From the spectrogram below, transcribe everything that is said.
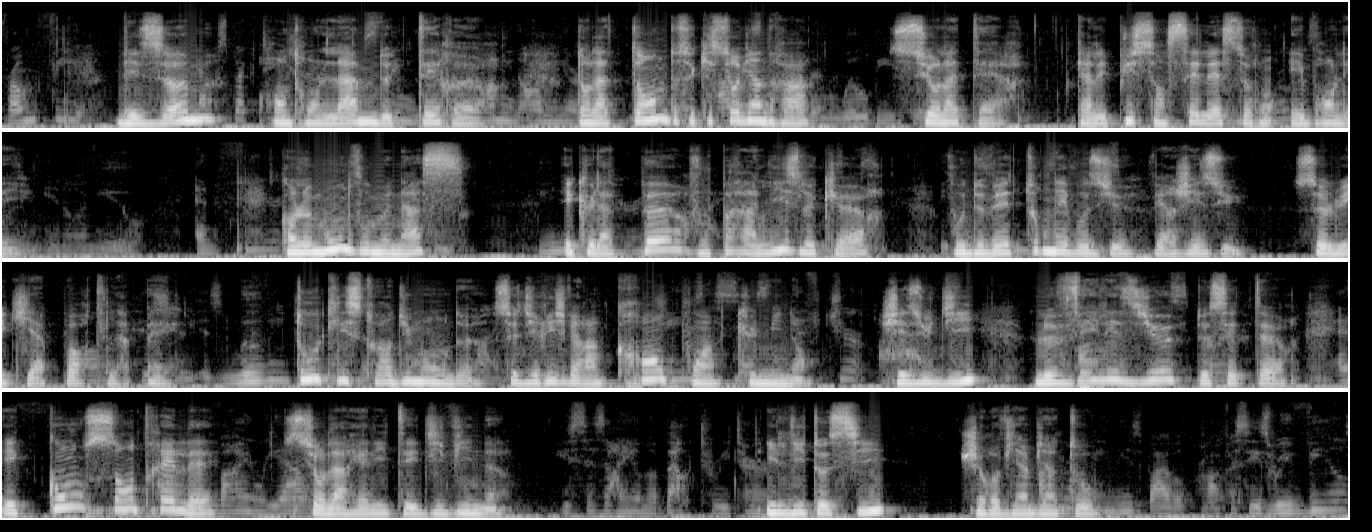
Des hommes rendront l'âme de terreur dans l'attente de ce qui surviendra sur la terre, car les puissants célestes seront ébranlés. Quand le monde vous menace et que la peur vous paralyse le cœur, vous devez tourner vos yeux vers Jésus, celui qui apporte la paix. Toute l'histoire du monde se dirige vers un grand point culminant. Jésus dit, levez les yeux de cette heure et concentrez-les sur la réalité divine. Il dit aussi, je reviens bientôt.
